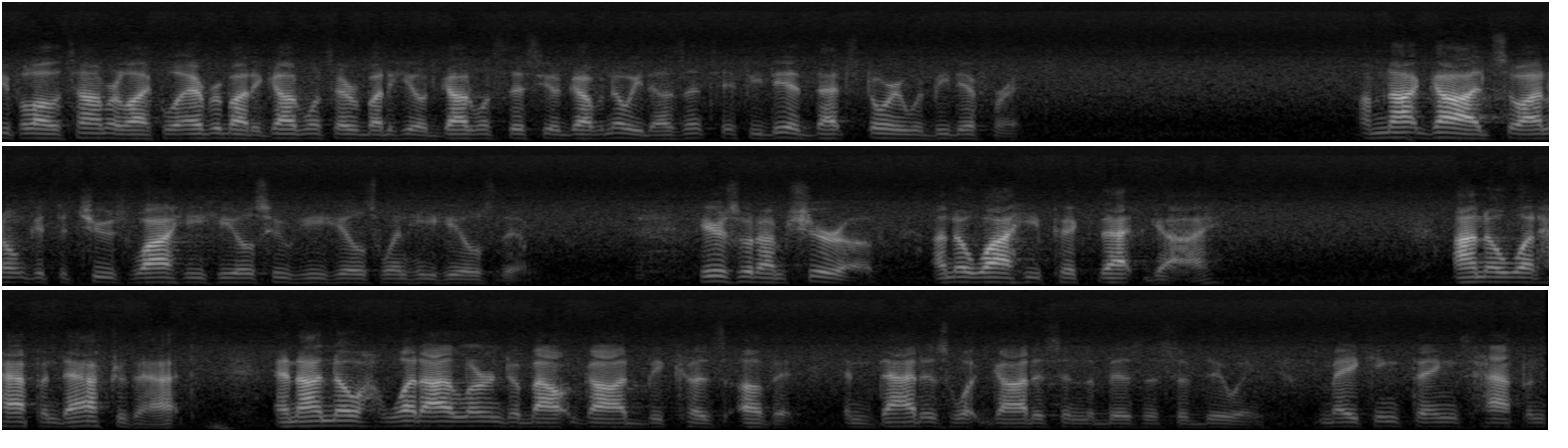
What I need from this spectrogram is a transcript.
People all the time are like, well, everybody, God wants everybody healed. God wants this healed. God, no, he doesn't. If he did, that story would be different. I'm not God, so I don't get to choose why he heals, who he heals, when he heals them. Here's what I'm sure of. I know why he picked that guy. I know what happened after that, and I know what I learned about God because of it. And that is what God is in the business of doing making things happen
